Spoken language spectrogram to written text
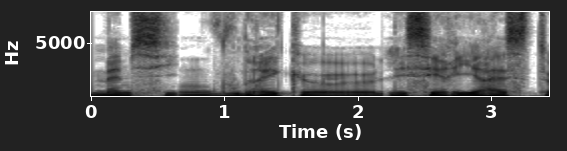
même si on voudrait que les séries restent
